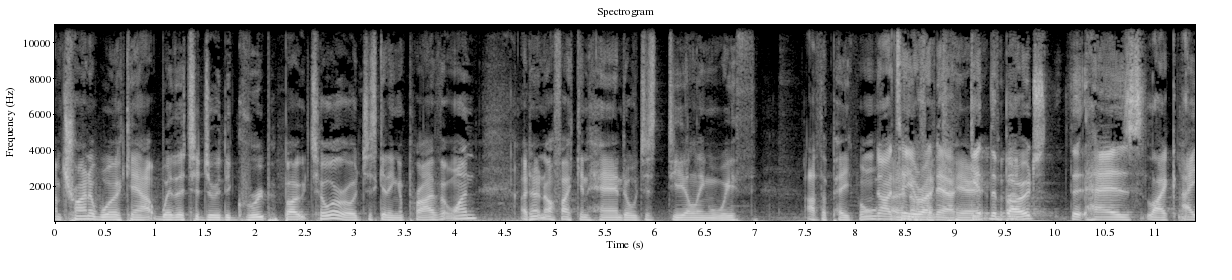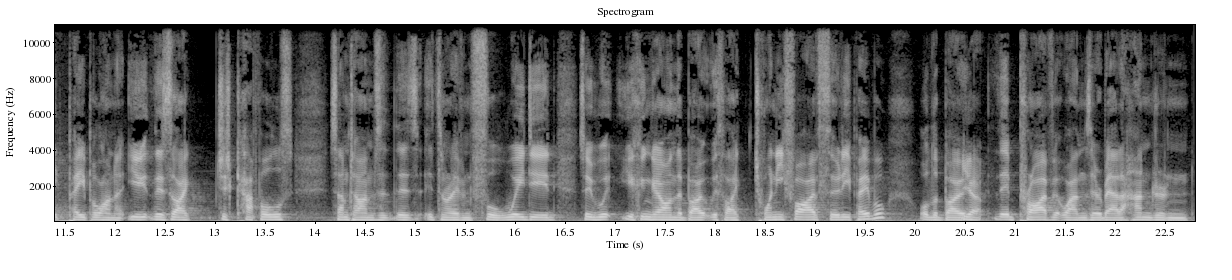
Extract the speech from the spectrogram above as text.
I'm trying to work out whether to do the group boat tour or just getting a private one. I don't know if I can handle just dealing with other people. No, I tell you right now, get the for that. boat that has like eight people on it. You there's like just couples. Sometimes it- it's not even full. We did so we, you can go on the boat with like 25, 30 people, or the boat. Yeah. They're private ones. They're about 100 and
